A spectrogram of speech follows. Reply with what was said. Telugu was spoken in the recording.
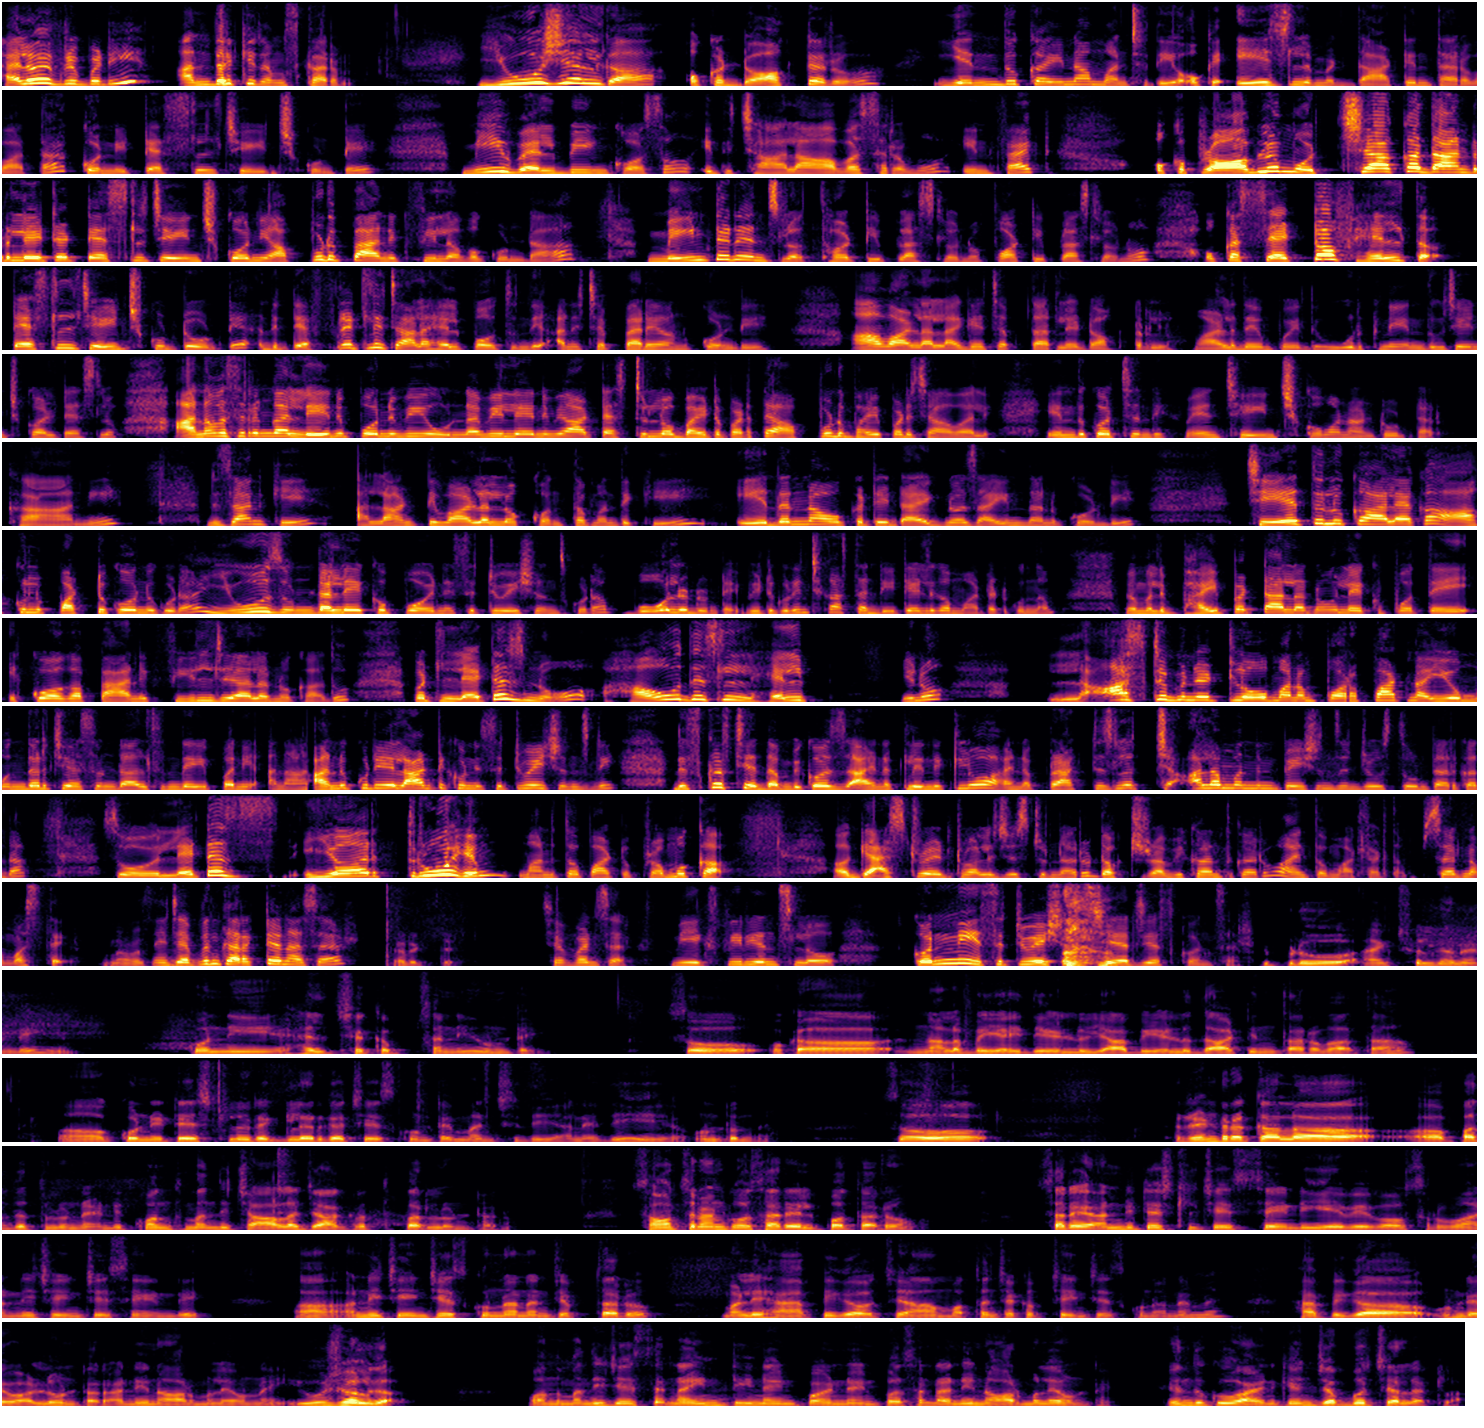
హలో ఎవ్రీబడి అందరికీ నమస్కారం. యూజువల్గా ఒక డాక్టరు ఎందుకైనా మంచిది ఒక ఏజ్ లిమిట్ దాటిన తర్వాత కొన్ని టెస్టులు చేయించుకుంటే మీ వెల్ బీయింగ్ కోసం ఇది చాలా అవసరము. ఇన్ఫ్యాక్ట్ ఒక ప్రాబ్లం వచ్చాక దాని రిలేటెడ్ టెస్టులు చేయించుకొని అప్పుడు ప్యానిక్ ఫీల్ అవ్వకుండా మెయింటెనెన్స్లో థర్టీ ప్లస్లోనో ఫార్టీ ప్లస్లోనో ఒక సెట్ ఆఫ్ హెల్త్ టెస్టులు చేయించుకుంటూ ఉంటే అది డెఫినెట్లీ చాలా హెల్ప్ అవుతుంది అని చెప్పారే అనుకోండి. ఆ వాళ్ళు అలాగే చెప్తారులే డాక్టర్లు. వాళ్ళదేం పోయింది? ఊరికనే ఎందుకు చేయించుకోవాలి టెస్టులు? అనవసరంగా లేనిపోనివి ఉన్నవి లేనివి ఆ టెస్టుల్లో బయటపడితే అప్పుడు భయపడి చావాలి. ఎందుకు వచ్చింది మేము చేయించుకోమని అంటుంటారు కానీ నిజానికి అలాంటి వాళ్ళల్లో కొంతమందికి ఏదన్నా ఒకటి డయాగ్నోజ్ అయిందనుకోండి చేతులు కాలేక ఆకులు పట్టుకొని కూడా యూజ్ ఉండలేకపోయిన సిచ్యువేషన్స్ కూడా బోలెడ్ ఉంటాయి. వీటి గురించి కాస్త డీటెయిల్గా మాట్లాడుకుందాం. మిమ్మల్ని భయపెట్టాలనో లేకపోతే ఎక్కువగా ప్యానిక్ ఫీల్ చేయాలనో కాదు. But letters know how this will help you know last మినిట్లో మనం పొరపాటున అయ్యో ముందర చేసి ఉండాల్సిందే ఈ పని అని అనుకునే ఇలాంటి కొన్ని సిచ్యువేషన్స్ని డిస్కస్ చేద్దాం. బికాజ్ ఆయన క్లినిక్లో ఆయన ప్రాక్టీస్లో చాలా మందిని పేషెంట్స్ని చూస్తూ ఉంటారు కదా. So letters hear through him మనతో పాటు ప్రముఖ గ్యాస్ట్రో ఎంట్రాలజిస్ట్ ఉన్నారు డాక్టర్ రవికాంత్ గారు. ఆయనతో మాట్లాడతాం సార్ నమస్తే. నేను చెప్పింది కరెక్టేనా సార్ కరెక్ట్ చెప్పండి సార్ మీ ఎక్స్పీరియన్స్లో కొన్ని సిచ్యువేషన్స్ షేర్ చేసుకోండి సార్ ఇప్పుడు యాక్చువల్గానండి కొన్ని హెల్త్ చెకప్స్ అన్నీ ఉంటాయి. సో ఒక నలభై ఐదేళ్ళు యాభై ఏళ్ళు దాటిన తర్వాత కొన్ని టెస్టులు రెగ్యులర్గా చేసుకుంటే మంచిది అనేది ఉంటుంది. సో రెండు రకాల పద్ధతులు ఉన్నాయండి కొంతమంది చాలా జాగ్రత్త పరులు ఉంటారు సంవత్సరానికి ఒకసారి వెళ్ళిపోతారు. సరే అన్ని టెస్టులు చేసేయండి ఏవేవి అవసరమో అన్నీ చేయించేసేయండి చేసేయండి. అన్నీ చేయించేసుకున్నానని చెప్తారు. మళ్ళీ హ్యాపీగా వచ్చి "ఆ, మొత్తం చెకప్ చేయించేసుకున్నానని హ్యాపీగా ఉండేవాళ్ళు ఉంటారు. అన్నీ నార్మలే ఉన్నాయి. యూజువల్గా వంద మంది చేస్తే ninety nine point nine percent అన్నీ నార్మలే ఉంటాయి. ఎందుకు? ఆయనకేం జబ్బు వచ్చేయాలి అట్లా.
